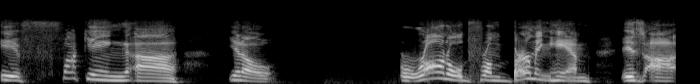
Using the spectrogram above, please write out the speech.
if fucking uh you know ronald from birmingham is uh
